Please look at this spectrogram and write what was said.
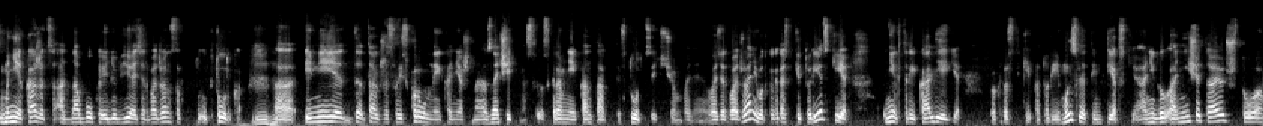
мне кажется, однобокой любви азербайджанцев к туркам, угу. имея также свои скромные, конечно, значительно скромнее контакты в Турции, чем в Азербайджане. Вот как раз-таки турецкие некоторые коллеги, как раз таки, которые мыслят имперски, они, они считают, что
